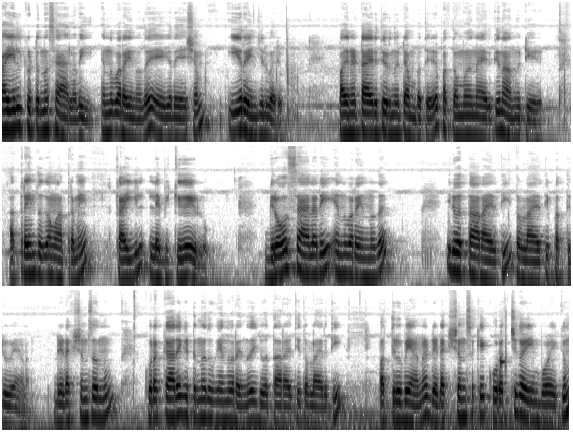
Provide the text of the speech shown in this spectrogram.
കയ്യിൽ കിട്ടുന്ന സാലറി എന്ന് പറയുന്നത് ഏകദേശം ഈ റേഞ്ചിൽ വരും. പതിനെട്ടായിരത്തി ഒരുന്നൂറ്റി അമ്പത്തേഴ് പത്തൊമ്പതിനായിരത്തി നാനൂറ്റി ഏഴ് അത്രയും തുക മാത്രമേ കയ്യിൽ ലഭിക്കുകയുള്ളൂ. ഗ്രോസ് സാലറി എന്ന് പറയുന്നത് ഇരുപത്താറായിരത്തി തൊള്ളായിരത്തി പത്ത് രൂപയാണ്. ഡിഡക്ഷൻസ് ഒന്നും കുറക്കാതെ കിട്ടുന്ന തുക എന്ന് പറയുന്നത് ഇരുപത്താറായിരത്തി തൊള്ളായിരത്തി പത്ത് രൂപയാണ്. ഡിഡക്ഷൻസ് ഒക്കെ കുറച്ച് കഴിയുമ്പോഴേക്കും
